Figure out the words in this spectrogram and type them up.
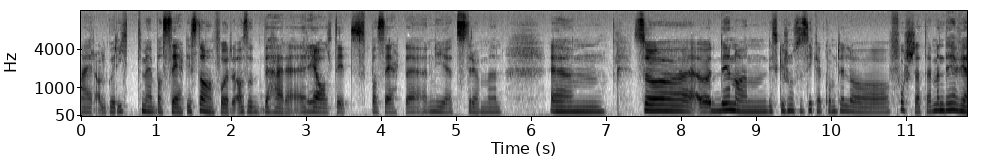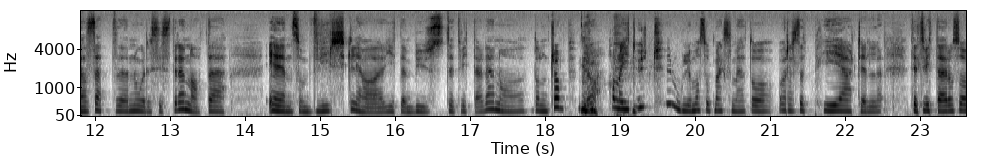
mer algoritmebasert i stedet for altså det her realtidsbaserte nyhetsstrømmen? Um, så det er nå en diskusjon som sikkert kommer til å fortsette. Men det vi har sett eh, nå i det siste, er at er en som virkelig har gitt en boost til Twitter, det er nå Donald Trump. Ja. Han har gitt utrolig masse oppmerksomhet og, og rett og slett PR til, til Twitter. Og så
